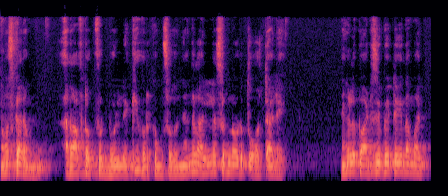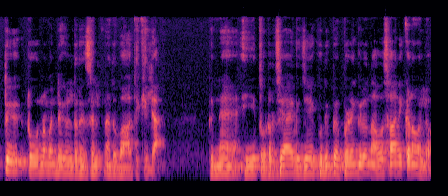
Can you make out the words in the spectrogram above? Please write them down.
നമസ്കാരം. റാഫ് ടോക്ക് ഫുട്ബോളിലേക്ക് എവർക്കും സ്വന്തം ഞങ്ങൾ അൽ നസറിനോട് തോറ്റാലേ ഞങ്ങൾ പാർട്ടിസിപ്പേറ്റ് ചെയ്യുന്ന മറ്റ് ടൂർണമെന്റുകളുടെ റിസൾട്ടിനെ അത് ബാധിക്കില്ല. പിന്നെ ഈ തുടർച്ചയായ വിജയക്കുതിപ്പ് എപ്പോഴെങ്കിലും ഒന്ന് അവസാനിക്കണമല്ലോ?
